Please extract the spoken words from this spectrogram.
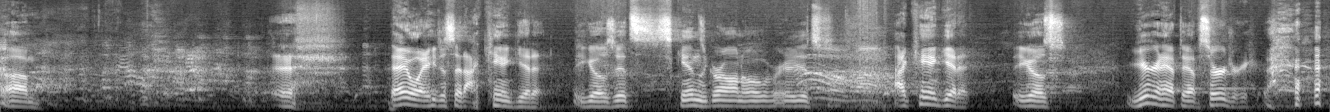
um, anyway, he just said, I can't get it. He goes, It's skin's grown over. It's. I can't get it. He goes, You're going to have to have surgery.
